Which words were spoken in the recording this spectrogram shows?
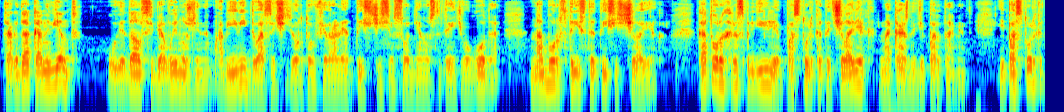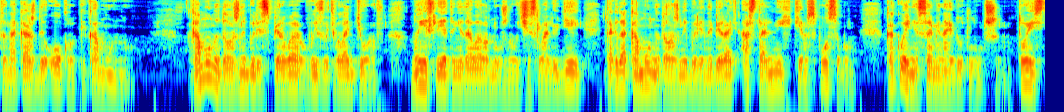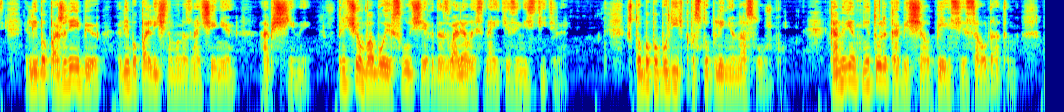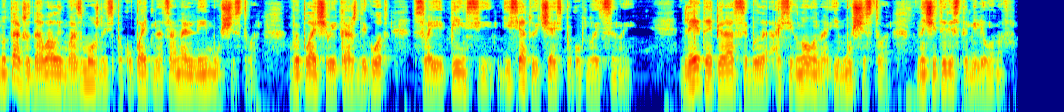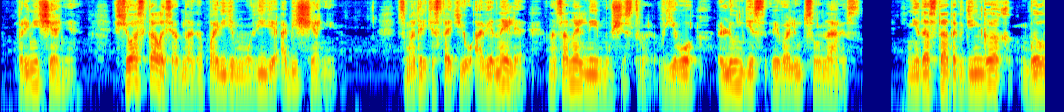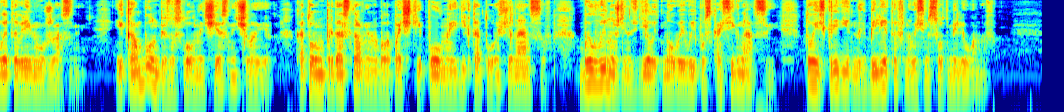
Тогда конвент увидал себя вынужденным объявить 24 февраля 1793 года набор в 300 тысяч человек, которых распределили по столько-то человек на каждый департамент и по столько-то на каждый округ и коммуну. Коммуны должны были сперва вызвать волонтеров, но если это не давало нужного числа людей, тогда коммуны должны были набирать остальных тем способом, какой они сами найдут лучшим, то есть либо по жребию, либо по личному назначению общины. Причем в обоих случаях дозволялось найти заместителя, чтобы побудить к поступлению на службу. Конвент не только обещал пенсии солдатам, но также давал им возможность покупать национальное имущество, выплачивая каждый год своей пенсии десятую часть покупной цены. Для этой операции было ассигновано имущество на 400 миллионов. Примечание. Все осталось, однако, по-видимому, в виде обещаний. Смотрите статью Авенеля «Национальное имущество» в его «Люндис революционарес». Недостаток в деньгах был в это время ужасный. И Камбон, безусловно, честный человек, которому предоставлена была почти полная диктатура финансов, был вынужден сделать новый выпуск ассигнаций, то есть кредитных билетов на 800 миллионов.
